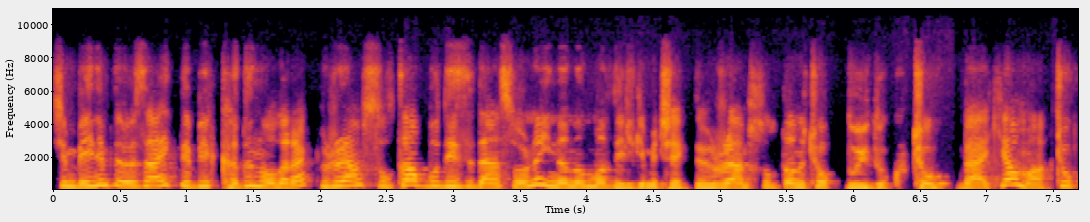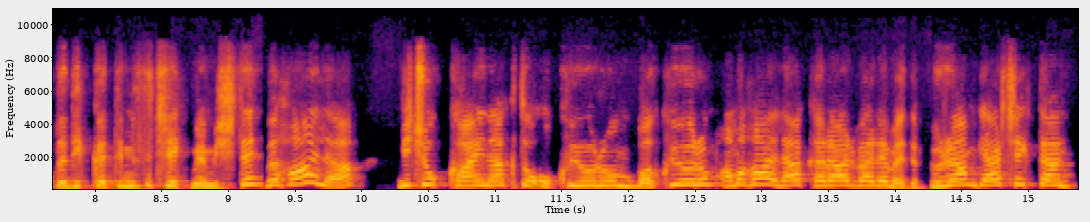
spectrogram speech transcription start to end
Şimdi benim de özellikle bir kadın olarak Hürrem Sultan bu diziden sonra inanılmaz ilgimi çekti. Hürrem Sultan'ı çok duyduk. Çok belki ama çok da dikkatimizi çekmemişti ve hala Birçok kaynakta okuyorum, bakıyorum ama hala karar veremedim. Hürrem gerçekten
